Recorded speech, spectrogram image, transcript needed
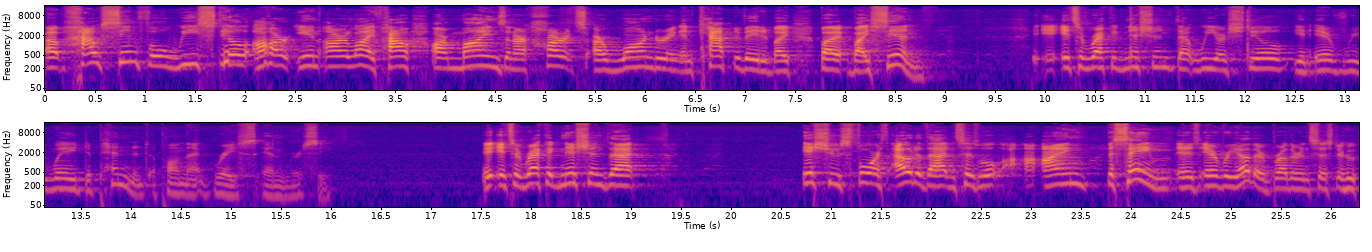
of how sinful we still are in our life, how our minds and our hearts are wandering and captivated by, by, by sin. It's a recognition that we are still in every way dependent upon that grace and mercy. It's a recognition that issues forth out of that and says, Well, I'm the same as every other brother and sister who,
